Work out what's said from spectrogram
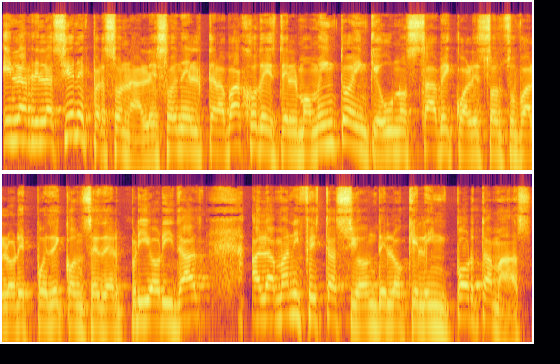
En las relaciones personales o en el trabajo desde el momento en que uno sabe cuáles son sus valores puede conceder prioridad a la manifestación de lo que le importa más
